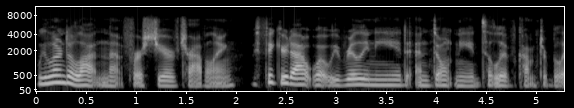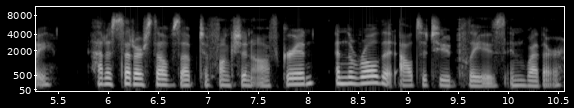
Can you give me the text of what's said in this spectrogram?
We learned a lot in that first year of traveling. We figured out what we really need and don't need to live comfortably, how to set ourselves up to function off grid, and the role that altitude plays in weather.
